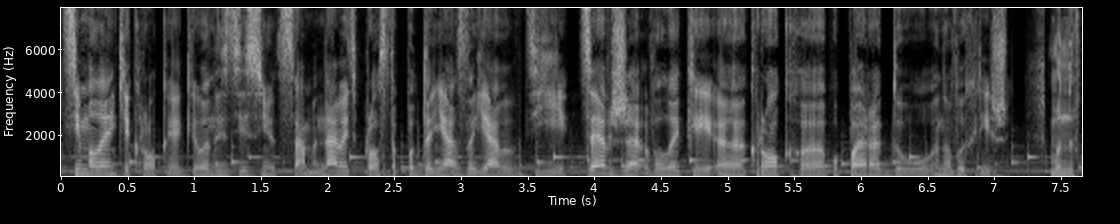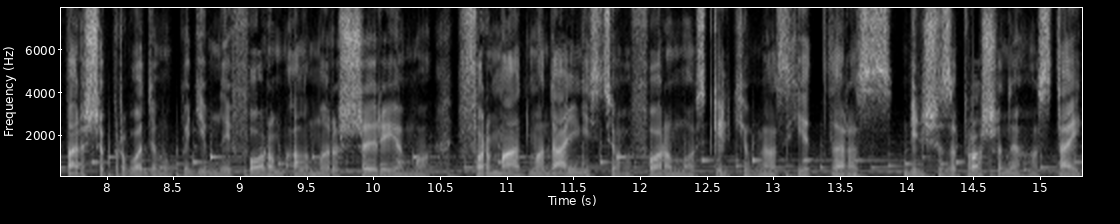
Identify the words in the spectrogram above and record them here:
ці маленькі кроки, які вони здійснюють саме, навіть просто подання заяви в дії, це вже великий е, крок е, попереду нових рішень. Ми не вперше проводимо подібний форум, але ми розширюємо формат, модальність цього форуму, оскільки в нас є зараз більше запрошених гостей,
